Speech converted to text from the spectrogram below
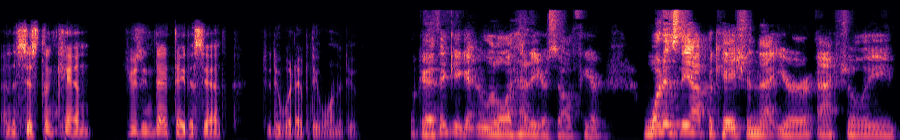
And the system can, using that data set, to do whatever they want to do. Okay, I think you're getting a little ahead of yourself here. What is the application that you're actually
